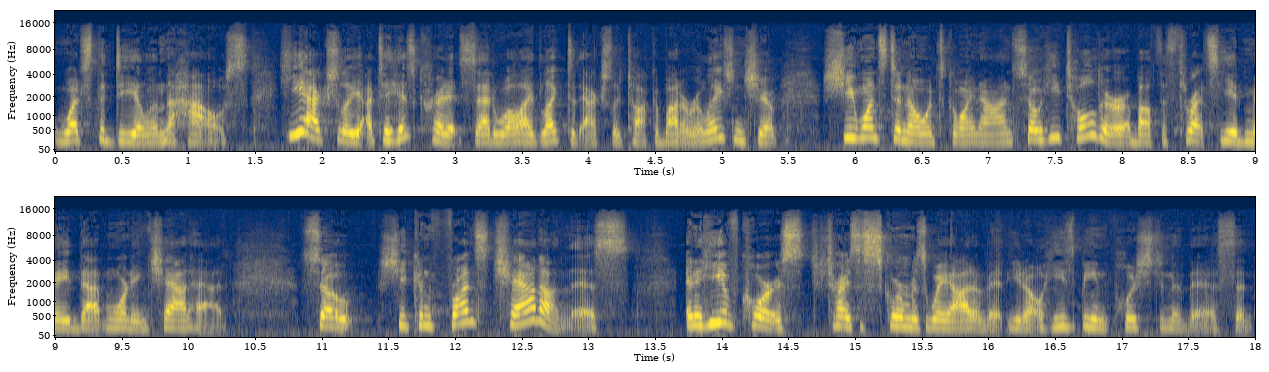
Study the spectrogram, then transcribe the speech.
What's the deal in the house? He actually, uh, to his credit, said, Well, I'd like to actually talk about a relationship. She wants to know what's going on. So he told her about the threats he had made that morning, Chad had. So she confronts Chad on this, and he, of course, tries to squirm his way out of it. You know, he's being pushed into this, and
